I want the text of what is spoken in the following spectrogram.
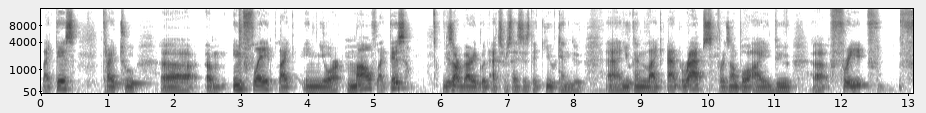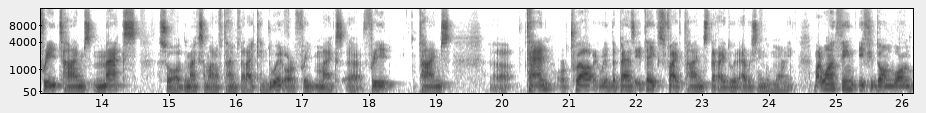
like this. Try to uh, um, inflate like in your mouth like this these are very good exercises that you can do. And you can like add reps. For example i do uh, three three times max. So the max amount of times that i can do it or three max uh, three times uh, 10 or 12 it really depends. It takes five times that i do it every single morning. But one thing if you don't want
